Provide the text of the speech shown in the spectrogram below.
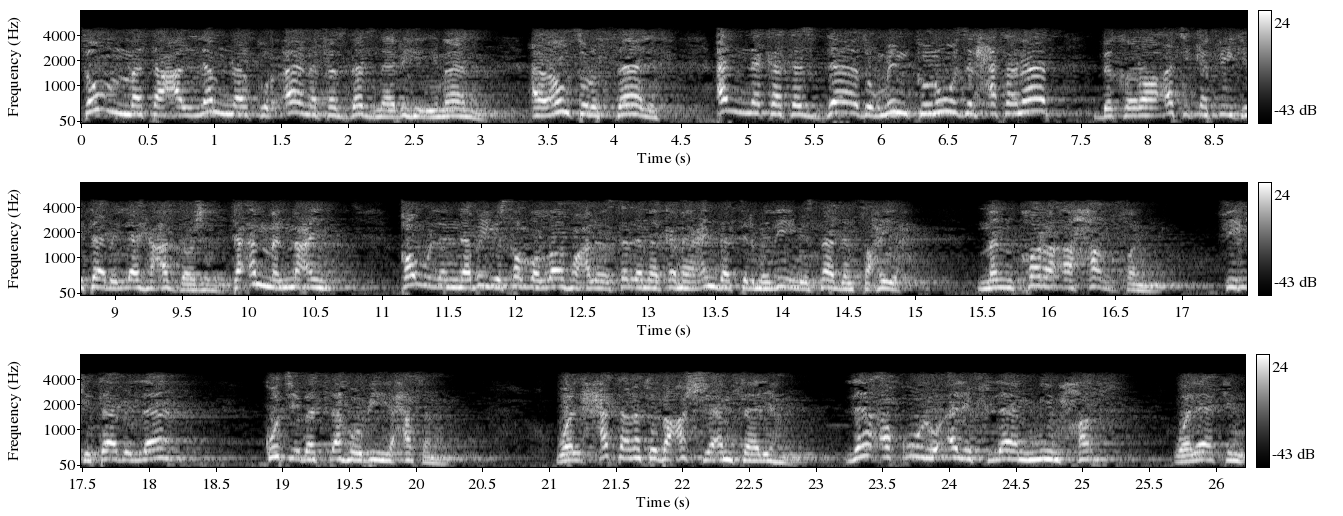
ثم تعلمنا القرآن فازددنا به إيمانا العنصر الثالث أنك تزداد من كنوز الحسنات بقراءتك في كتاب الله عز وجل. تأمل معي قول النبي صلى الله عليه وسلم كما عند الترمذي بإسناد صحيح. من قرأ حرفا في كتاب الله كتبت له به حسنة والحسنة بعشر أمثالها. لا أقول ألف لام ميم حرف ولكن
